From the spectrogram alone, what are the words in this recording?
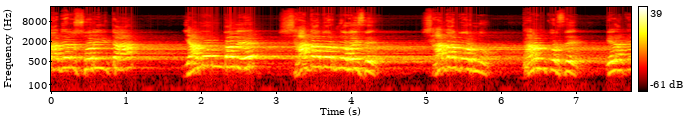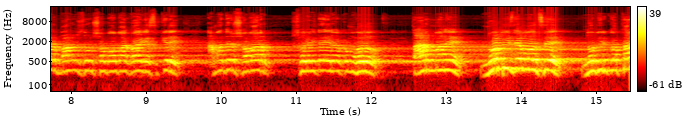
তাদের শরীরটা এমন ভাবে সাদা বর্ণ হয়েছে সাদা বর্ণ ধারণ করছে এলাকার মানুষজন সব অবাক হয়ে গেছে কিরে আমাদের সবার শরীরটা এরকম হলো। তার মানে নবী যে বলছে নবীর কথা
